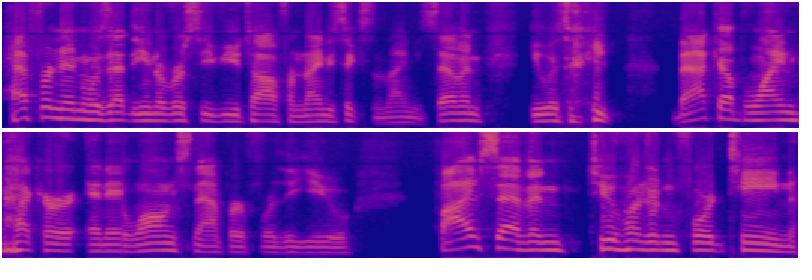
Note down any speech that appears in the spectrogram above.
Heffernan was at the University of Utah from 96 to 97. He was a backup linebacker and a long snapper for the U. 5'7, 214.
